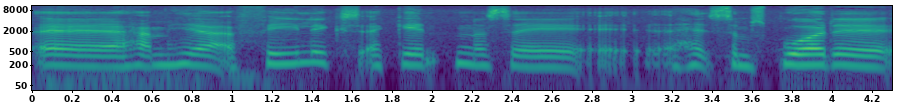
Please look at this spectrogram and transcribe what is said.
af ham her, Felix, agenten, og sagde, øh, som spurgte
